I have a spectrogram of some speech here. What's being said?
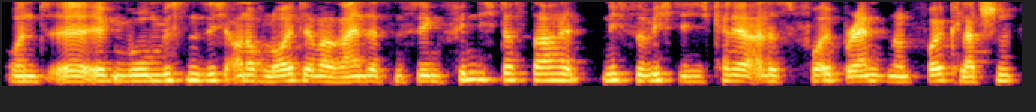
Und äh, irgendwo müssen sich auch noch Leute immer reinsetzen. Deswegen finde ich das da halt nicht so wichtig. Ich kann ja alles voll branden und voll klatschen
